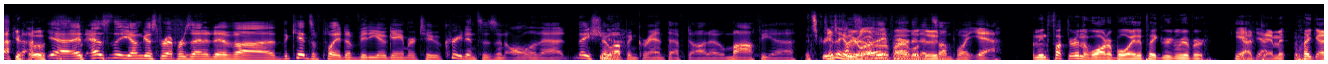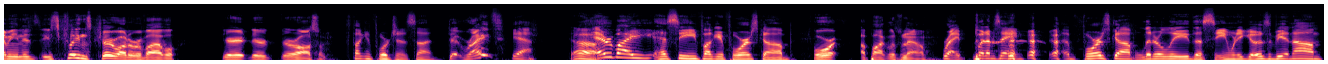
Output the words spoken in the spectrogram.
goes. Yeah, and as the youngest representative, uh, the kids have played a video game or two. Credences isn't all of that. They show Yeah. up in Grand Theft Auto, Mafia. It's Do great. they Clearwater really? They've revival, it at some point. Yeah. I mean, fuck, they're in the Water Boy. They play Green River. Yeah. God Yeah. damn it. Like, I mean, it's, it's Creedence Clearwater revival. They're they're they're awesome. Fucking Fortunate Son. Right? Yeah. Oh. Everybody has seen fucking Forrest Gump. or Apocalypse Now. Right. But I'm saying uh, Forrest Gump, literally the scene when he goes to Vietnam,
